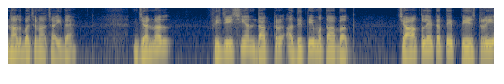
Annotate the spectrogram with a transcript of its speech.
ਨਾਲ ਬਚਣਾ ਚਾਹੀਦਾ ਹੈ। ਜਨਰਲ ਫਿਜ਼ੀਸ਼ੀਅਨ ਡਾਕਟਰ ਅਦਿਤੀ ਮੁਤਾਬਕ ਚਾਕਲੇਟ ਅਤੇ ਪੇਸਟਰੀ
